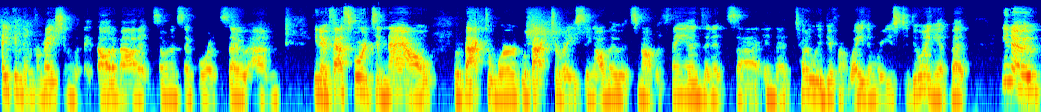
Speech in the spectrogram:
taking the information, what they thought about it, so on and so forth. So, um, you know, fast forward to now, we're back to work, we're back to racing, although it's not with fans and it's uh, in a totally different way than we're used to doing it. But, you know,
